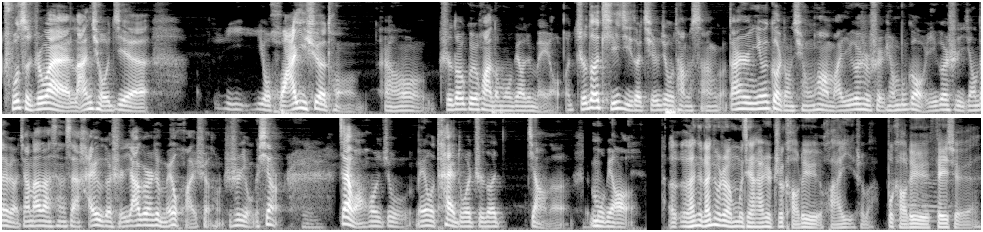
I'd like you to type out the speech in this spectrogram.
除此之外，篮球界有华裔血统。然后值得规划的目标就没有了，值得提及的其实就是他们三个，但是因为各种情况吧，一个是水平不够，一个是已经代表加拿大参赛，还有一个是压根儿就没有华裔血统，只是有个姓儿。再往后就没有太多值得讲的目标了。呃，篮球篮球这目前还是只考虑华裔是吧？不考虑非血缘？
